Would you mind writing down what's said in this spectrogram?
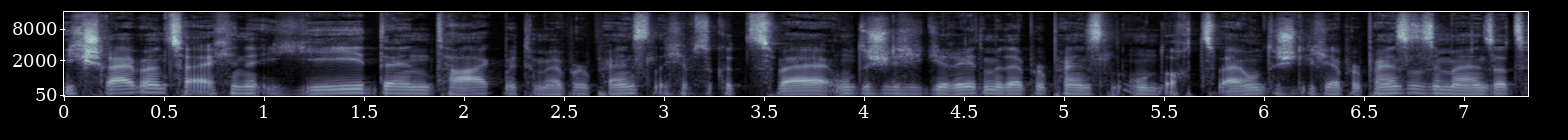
Ich schreibe und zeichne jeden Tag mit dem Apple Pencil. Ich habe sogar zwei unterschiedliche Geräte mit Apple Pencil und auch zwei unterschiedliche Apple Pencils im Einsatz.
